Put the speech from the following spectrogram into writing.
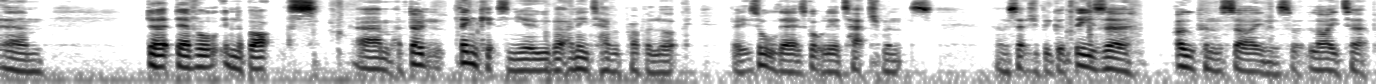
Um, Dirt Devil in the box. Um, I don't think it's new, but I need to have a proper look. But it's all there. It's got all the attachments. Um, so that should be good. These are open signs that light up.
